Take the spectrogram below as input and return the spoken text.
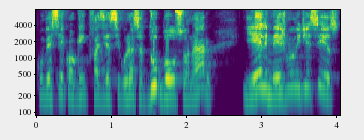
conversei com alguém que fazia segurança do Bolsonaro e ele mesmo me disse isso.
